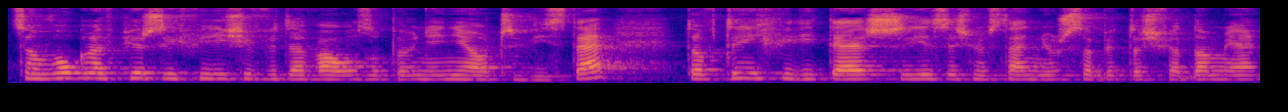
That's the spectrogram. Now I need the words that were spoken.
co w ogóle w pierwszej chwili się wydawało zupełnie nieoczywiste, to w tej chwili też jesteśmy w stanie już sobie to świadomie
